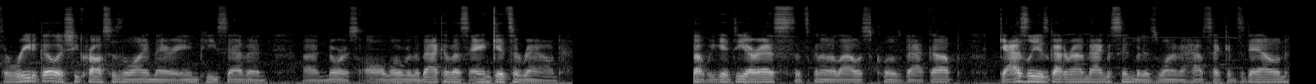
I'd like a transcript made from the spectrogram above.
three to go as she crosses the line there in P7. Uh, Norris all over the back of us and gets around. But we get DRS. That's going to allow us to close back up. Gasly has got around Magnussen, but is one and a half seconds down.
